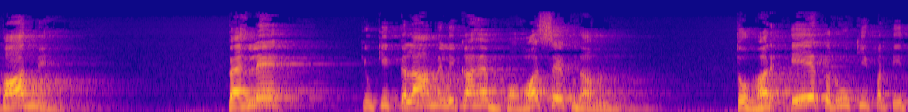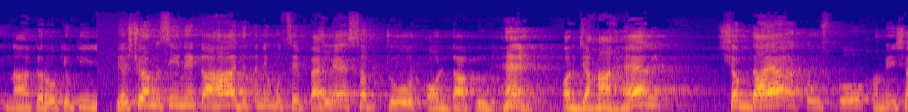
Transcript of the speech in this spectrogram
بعد میں ہے۔ پہلے کیونکہ کلام میں لکھا ہے بہت سے خدا ہیں۔ تو ہر ایک روح کی پرتیت نہ کرو کیونکہ یشوا مسیح نے کہا جتنے مجھ سے پہلے سب چور اور ڈاکو ہیں اور جہاں ہے شبد آیا تو اس کو ہمیشہ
